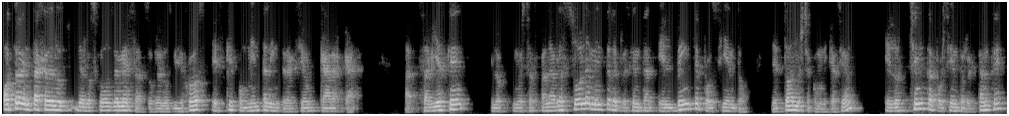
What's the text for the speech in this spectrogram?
Otra ventaja de los, juegos de mesa sobre los videojuegos es que fomenta la interacción cara a cara. Ah, ¿Sabías que nuestras palabras solamente representan el 20% de toda nuestra comunicación? El 80% restante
